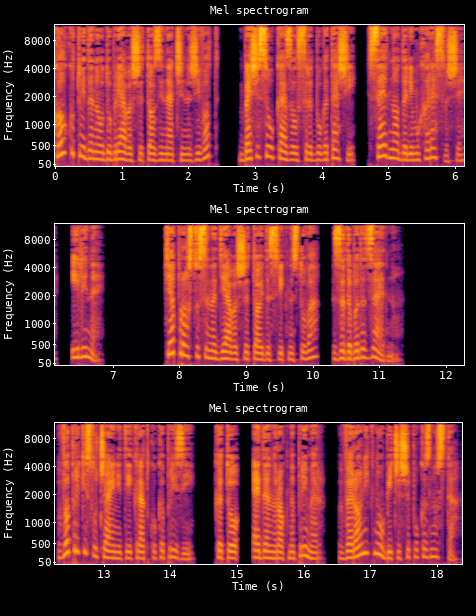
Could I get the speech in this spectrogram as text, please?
Колкото и да не одобряваше този начин на живот, беше се оказал сред богаташи, все едно дали му харесваше или не. Тя просто се надяваше той да свикне с това, за да бъдат заедно. Въпреки случайните и кратко капризи, като Еден Рок, например, Вероник не обичаше показността.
